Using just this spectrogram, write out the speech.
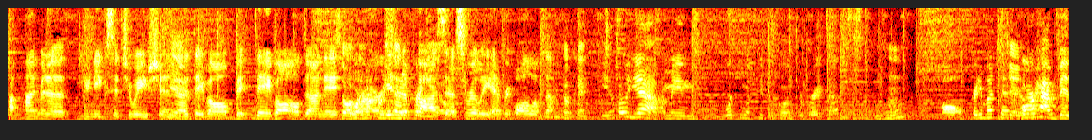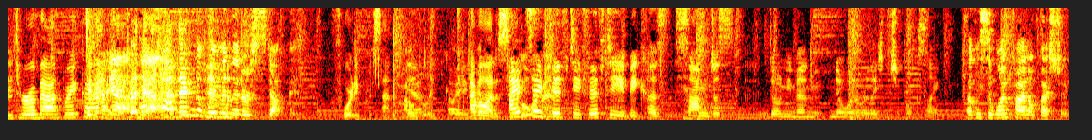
I- I'm in a unique situation Yeah. that they've all been, they've all done it So or are in the for you. process. Really, every all of them. Okay. You? Oh yeah, I mean, working with people going through breakups. Mm-hmm. All. Pretty much every. or have been through a bad breakup. Yeah, But yeah. I'm the women that are stuck. Forty percent probably. Yeah. I have a lot of I'd say women. 50 50 because some just don't even know what a relationship looks like. Okay, so one final question.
